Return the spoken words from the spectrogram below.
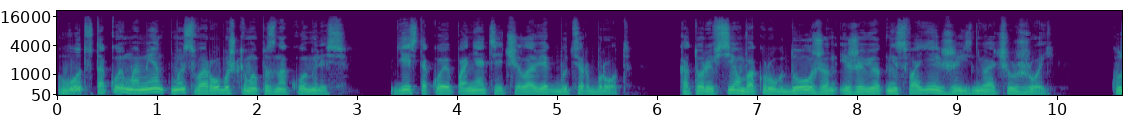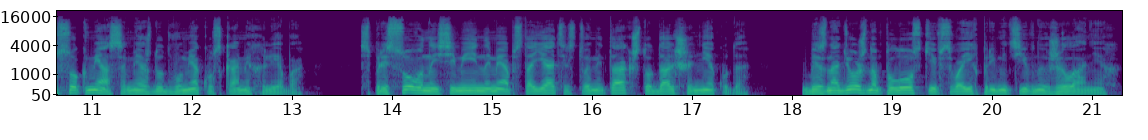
Вот в такой момент мы с воробушком и познакомились. Есть такое понятие «человек-бутерброд», который всем вокруг должен и живет не своей жизнью, а чужой. Кусок мяса между двумя кусками хлеба. Спрессованный семейными обстоятельствами так, что дальше некуда. Безнадежно плоский в своих примитивных желаниях.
